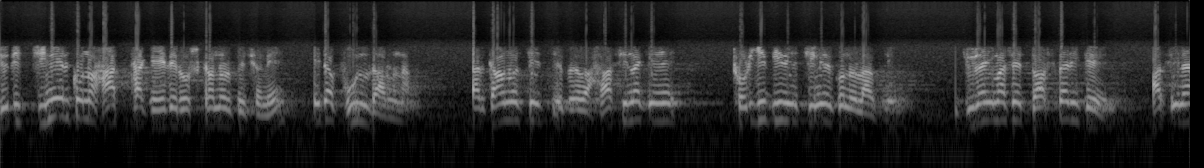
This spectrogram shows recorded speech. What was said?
যদি চীনের কোনো হাত থাকে এদের উস্কানোর পেছনে এটা ভুল ধারণা। তার কারণ হচ্ছে হাসিনাকে ছড়িয়ে দিয়ে চীনের কোনো লাভ নেই। জুলাই মাসের দশ তারিখে হাসিনা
